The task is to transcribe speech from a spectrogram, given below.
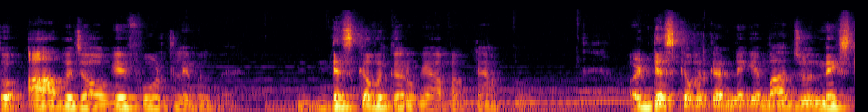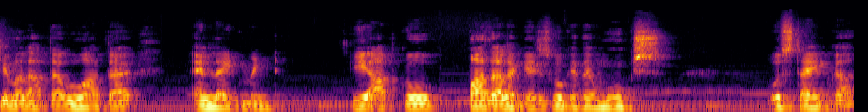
तो आप जाओगे फोर्थ लेवल में। डिस्कवर करोगे आप अपने आप को। और डिस्कवर करने के बाद जो नेक्स्ट लेवल आता है, वो आता है एनलाइटमेंट कि आपको पता लग गया, जिसको कहते हैं मोक्ष। उस टाइप का,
